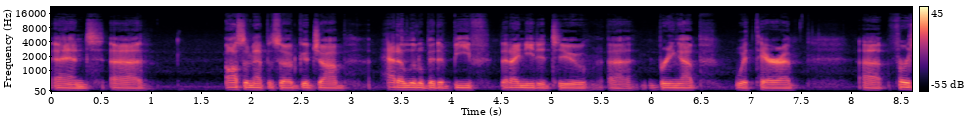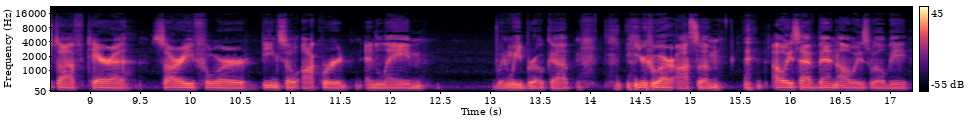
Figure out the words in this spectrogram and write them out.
and uh, awesome episode. Good job. Had a little bit of beef that I needed to uh, bring up with Tara. Uh, first off, Tara, sorry for being so awkward and lame when we broke up. you are awesome. always have been, always will be.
